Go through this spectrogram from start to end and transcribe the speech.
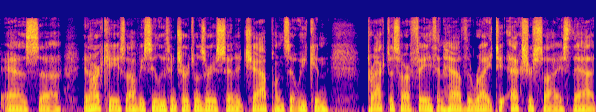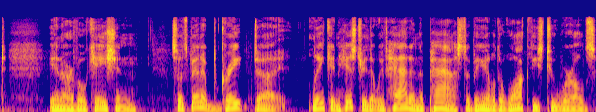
as, uh, in our case, obviously Lutheran Church Missouri Synod chaplains, that we can practice our faith and have the right to exercise that in our vocation. So it's been a great uh, link in history that we've had in the past of being able to walk these two worlds.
